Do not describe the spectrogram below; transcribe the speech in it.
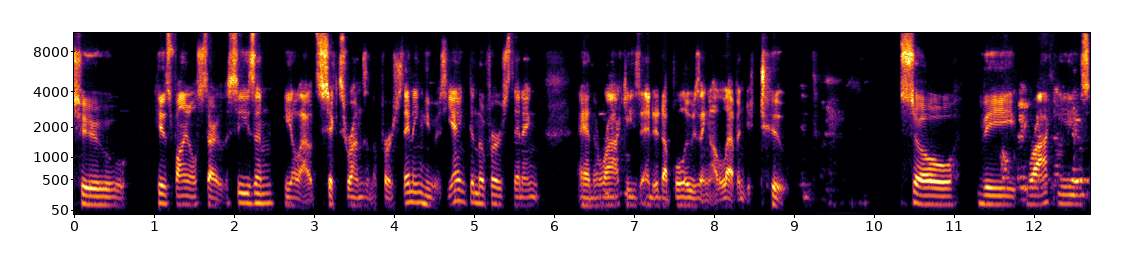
to his final start of the season. He allowed six runs in the first inning. He was yanked in the first inning, and the Rockies ended up losing 11 to 2. So the Rockies,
